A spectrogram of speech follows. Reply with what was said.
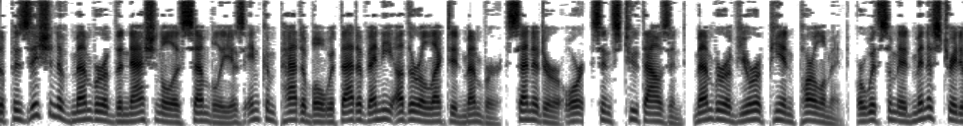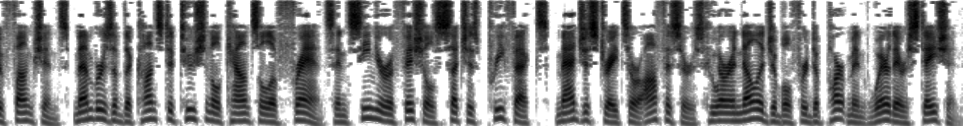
The position of member of the National Assembly is incompatible with that of any other elected member senator or, since 2000, member of European Parliament, or with some administrative functions members of the Constitutional Council of France and senior officials such as prefects, magistrates or officers who are ineligible for department where they are stationed.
